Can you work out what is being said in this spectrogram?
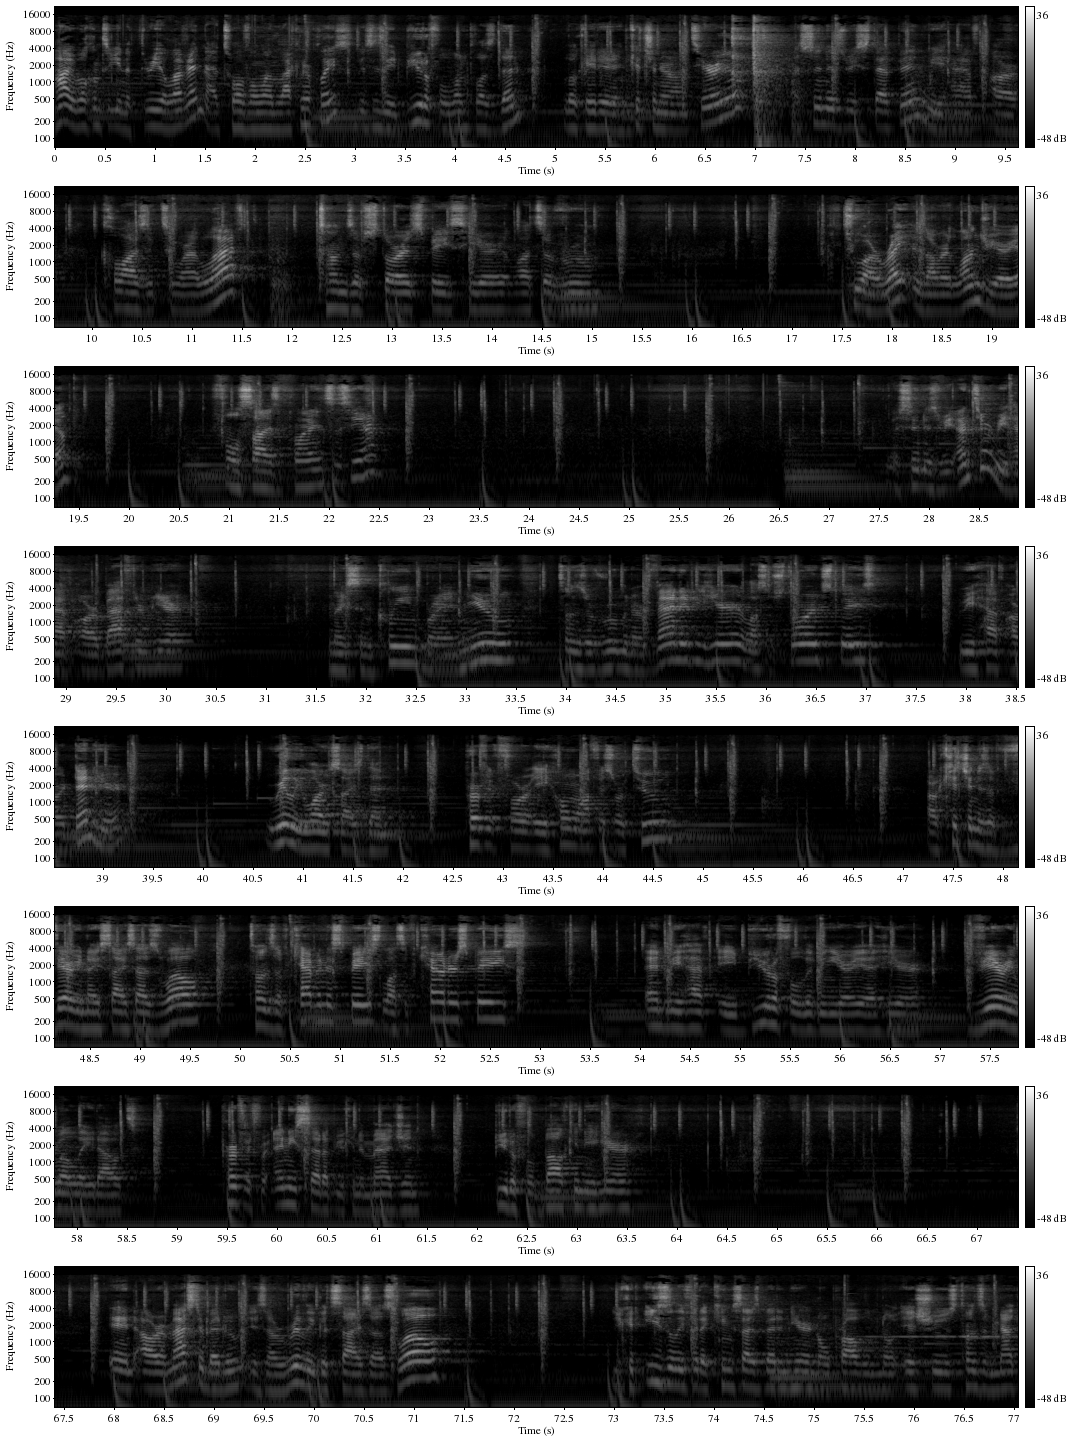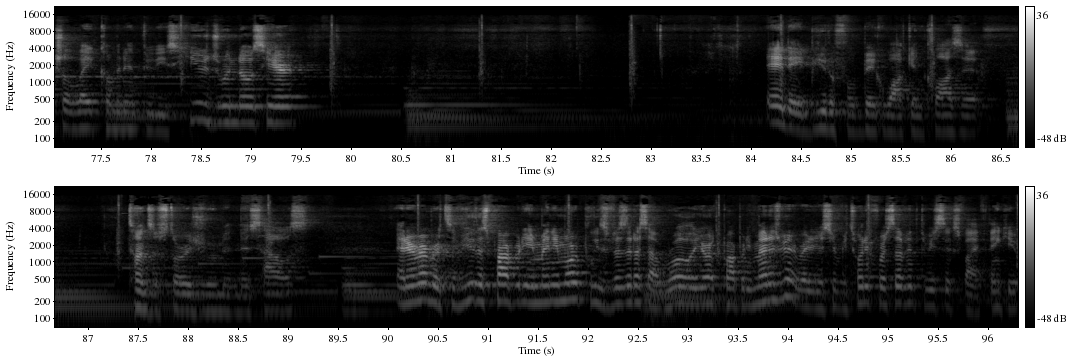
Hi, welcome to Unit 311 at 1201 Lackner Place. This is a beautiful one plus den located in Kitchener, Ontario. As soon as we step in, we have our closet to our left. Tons of storage space here, lots of room. To our right is our laundry area. Full size appliances here. As soon as we enter, we have our bathroom here. Nice and clean, brand new. Tons of room in our vanity here, lots of storage space. We have our den here. Really large size den. Perfect for a home office or two. Our kitchen is a very nice size as well. Tons of cabinet space, lots of counter space. And we have a beautiful living area here very well laid out. Perfect for any setup you can imagine. Beautiful balcony here. And our master bedroom is a really good size as well. You could easily fit a king size bed in here, no problem, no issues. Tons of natural light coming in through these huge windows here. And a beautiful big walk-in closet tons of storage room in this house. And remember, to view this property and many more, please visit us at Royal York Property Management, ready to serve you 24 7, 365. Thank you.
